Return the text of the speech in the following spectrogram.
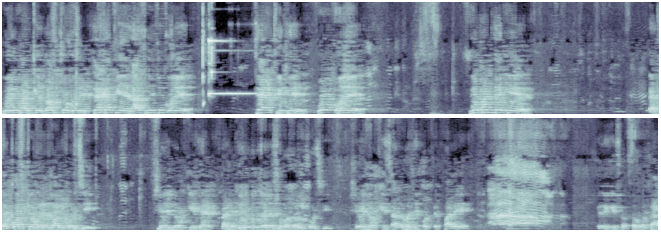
পরিবারকে নষ্ট করে, টাকা দিয়ে রাজনীতি করে হয়ে রিমান্ডে গিয়ে এত কষ্ট করে দল করছি। সেই লোক কি মানে বিরোধী দলের সময় দল করছি। সেই লোক কি চাঁদাবাজি করতে পারে? এটা কি সত্য কথা?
